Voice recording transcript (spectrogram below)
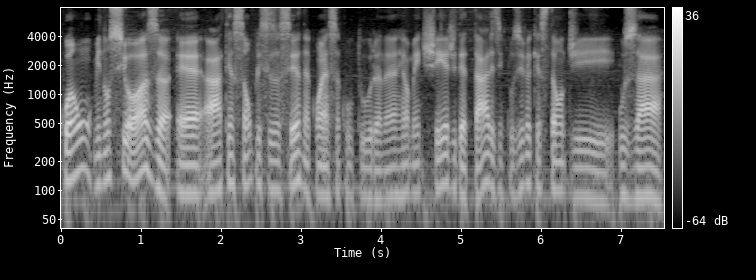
quão minuciosa é, a atenção precisa ser, né, com essa cultura, né? Realmente cheia de detalhes, inclusive a questão de usar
